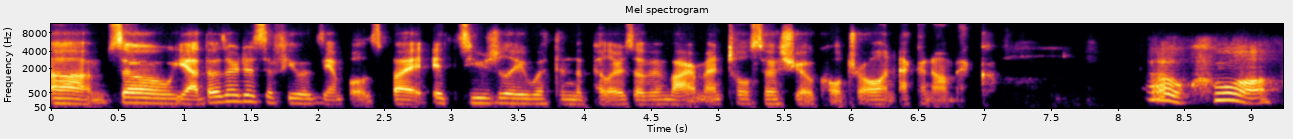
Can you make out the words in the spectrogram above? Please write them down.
Um, so yeah, those are just a few examples, but it's usually within the pillars of environmental, socio-cultural, and economic. Oh, cool.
